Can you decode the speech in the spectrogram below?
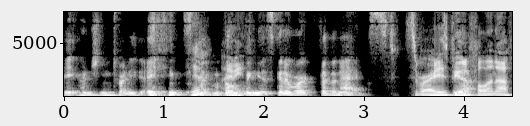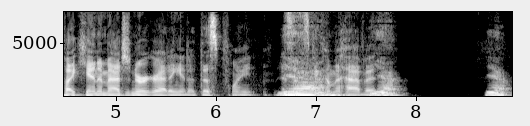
820 days. Yeah, I'm I mean- hoping it's going to work for the next. sobriety is beautiful enough. I can't imagine regretting it at this point, as it's become a habit. Yeah. Yeah.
